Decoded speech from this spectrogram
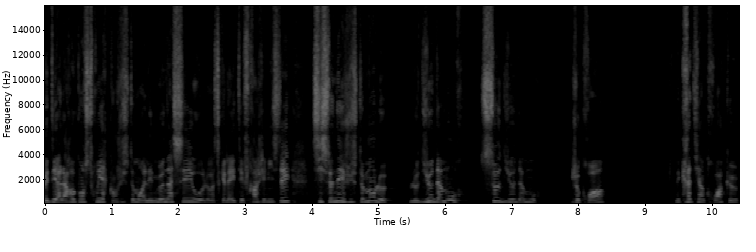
aider à la reconstruire quand justement elle est menacée ou parce qu'elle a été fragilisée, si ce n'est justement le, Dieu d'amour, ce Dieu d'amour? Je crois, les chrétiens croient que,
